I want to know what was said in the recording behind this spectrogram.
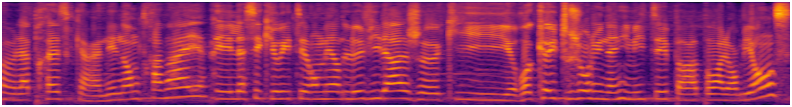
Euh, La presse qui a un énorme travail. Et la sécurité en mer, le village euh, qui recueille toujours l'unanimité par rapport à l'ambiance.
